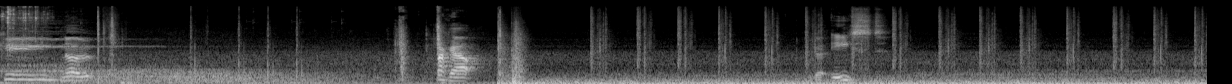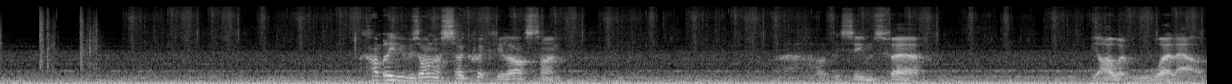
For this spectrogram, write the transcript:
Key, no. Back out. We go east. I can't believe he was on us so quickly last time. Hardly seems fair. Yeah, I went well out.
